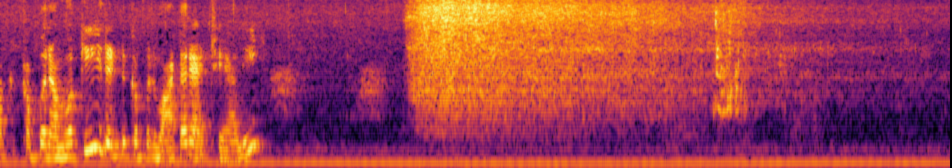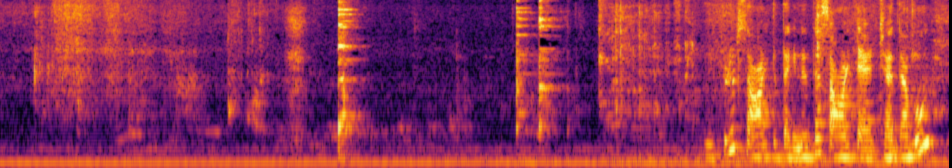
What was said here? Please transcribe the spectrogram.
ఒక కప్పు రవ్వకి రెండు కప్పులు వాటర్ యాడ్ చేయాలి. ఇప్పుడు సాల్ట్ తగినంత సాల్ట్ యాడ్ చేద్దాము.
